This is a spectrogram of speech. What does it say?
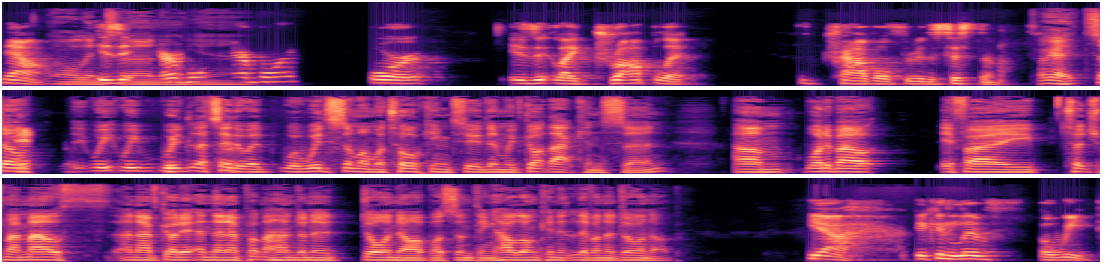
Now, is it airborne, yeah. airborne, or is it like droplet travel through the system? Okay, so And- we, we, we let's say that we're, we're with someone we're talking to, then we've got that concern. Um, what about if I touch my mouth and I've got it, and then I put my hand on a doorknob or something? How long can it live on a doorknob? Yeah, it can live a week.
